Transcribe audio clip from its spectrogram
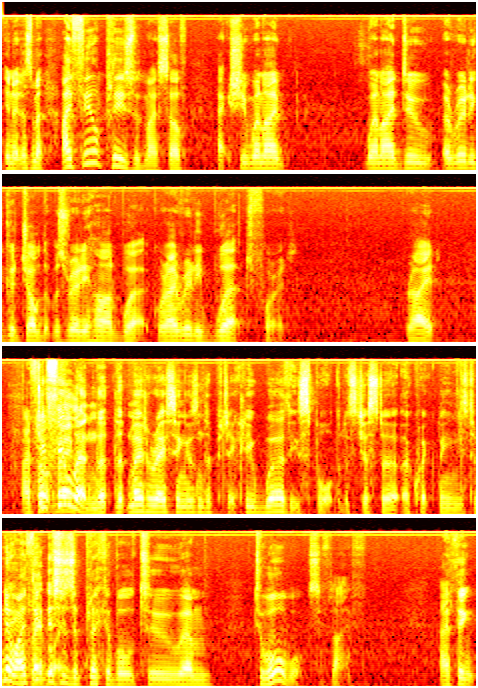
you know, it doesn't matter. I feel pleased with myself actually when I when I do a really good job that was really hard work, where I really worked for it. Right? Do you feel then that, that motor racing isn't a particularly worthy sport, that it's just a, a quick means to make money? no, being a I think this is applicable to um, to all walks of life. I think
